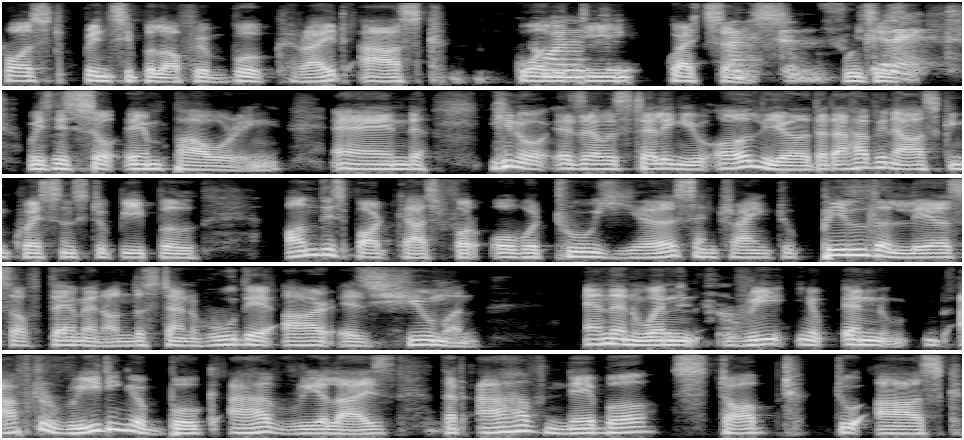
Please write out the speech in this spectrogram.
first principle of your book right ask quality, quality questions, questions, which Correct. is which is so empowering and you know as i was telling you earlier that i have been asking questions to people on this podcast for over 2 years and trying to peel the layers of them and understand who they are as human and then when re- and after reading your book i have realized that i have never stopped to ask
